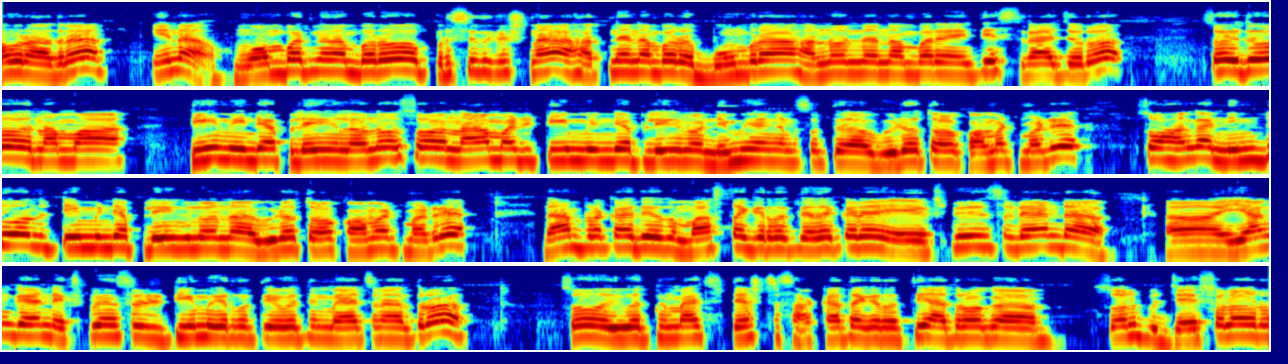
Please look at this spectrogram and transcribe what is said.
ಅವ್ರಾದ್ರೆ ಏನ ಒಂಬತ್ತನೇ ನಂಬರು ಪ್ರಸಿದ್ಧ ಕೃಷ್ಣ, ಹತ್ತನೇ ನಂಬರ್ ಬುಮ್ರಾ, ಹನ್ನೊಂದನೇ ನಂಬರ್ ಏನೈತಿ ಸಿರಾಜ್ ಅವರು. ಸೊ ಇದು ನಮ್ಮ ಟೀಮ್ ಇಂಡಿಯಾ ಪ್ಲೇಯಿಂಗ್ ಲೋನು ಸೊ ನಾ ಮಾಡಿ ಟೀಮ್ ಇಂಡಿಯಾ ಪ್ಲೇಯಿಂಗ್ ಲೋನ್ ನಿಮ್ಗೆ ಹೆಂಗೆ ಅನ್ಸುತ್ತೆ ವಿಡಿಯೋ ತೊಗೊಳಗೆ ಕಾಮೆಂಟ್ ಮಾಡಿರಿ. ಸೊ ಹಂಗೆ ನಿಮ್ಮದು ಒಂದು ಟೀಮ್ ಇಂಡಿಯಾ ಪ್ಲೇಯಿಂಗ್ ಲೋನ್ ವಿಡಿಯೋ ತೊಗೊಳಗೆ ಕಾಮೆಂಟ್ ಮಾಡಿರಿ. ನಮ್ಮ ಪ್ರಕಾರ ಇದು ಮಸ್ತ್ ಆಗಿರುತ್ತೆ. ಅದಕ್ಕೆ experienced and young and experienced team ಇರ್ತೈತಿ ಇವತ್ತಿನ ಮ್ಯಾಚ್ನ ಅಂತೂ ಸೊ ಇವತ್ತಿನ ಮ್ಯಾಚ್ ಟೆಸ್ಟ್ ಸಖತ್ತಾಗಿರುತ್ತೆ. ಅದ್ರೊಳಗೆ ಸ್ವಲ್ಪ ಜೈಸೋಲ್ ಅವ್ರು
